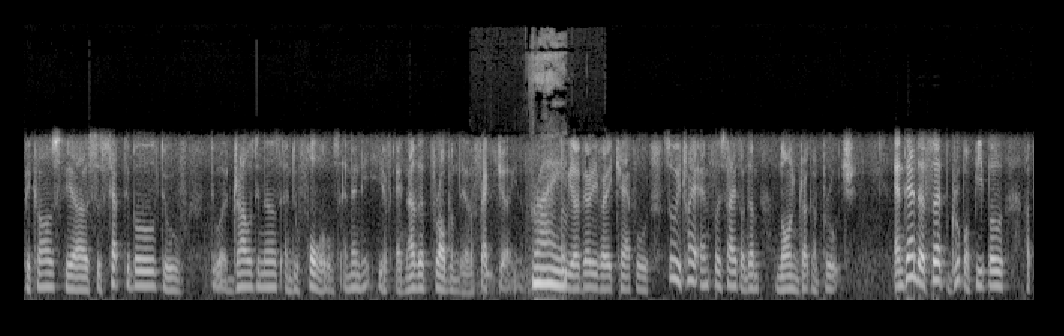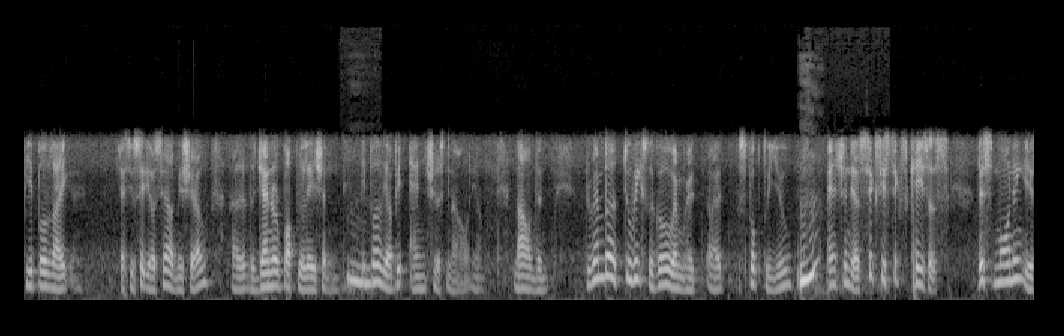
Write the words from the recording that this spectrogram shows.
because they are susceptible to to a drowsiness and to falls, and then you have another problem, they have a fracture. You know. Right. So we are very, very careful. So we try to emphasize on them non-drug approach. And then the third group of people are people like, as you said yourself, Michelle, uh, the general population. Mm. People are a bit anxious now. You know. Now, the, remember two weeks ago when we uh, spoke to you, mm-hmm. mentioned there are 66 cases this morning is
